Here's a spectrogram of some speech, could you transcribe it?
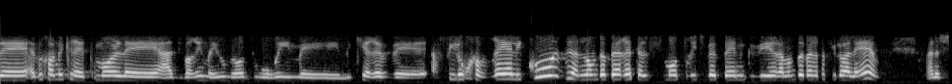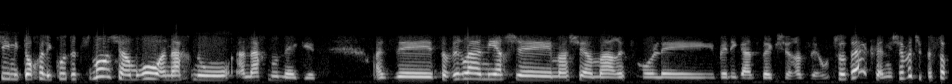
אה, אז בכל מקרה, אתמול אה, הדברים היו מאוד ברורים מקרב אפילו חברי הליכוד, אני לא מדברת על סמוטריץ' ובן גביר, אני לא מדברת אפילו עליהם. אנשים מתוך הליכוד עצמו שאמרו, אנחנו, אנחנו נגד. אז סביר להניח שמה שאמר אתמול בני גנץ בהקשר הזה, הוא צודק. אני חושבת שבסוף,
